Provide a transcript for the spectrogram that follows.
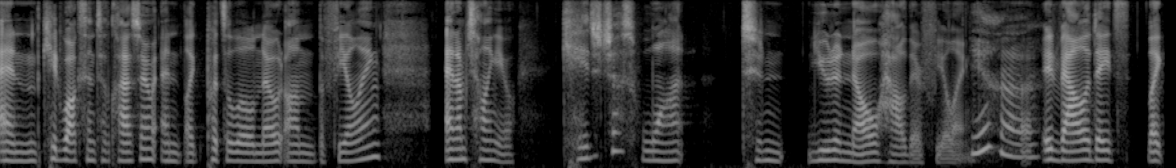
And the kid walks into the classroom and like puts a little note on the feeling. And i'm telling you kids just want to you to know how they're feeling. Yeah. it validates like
